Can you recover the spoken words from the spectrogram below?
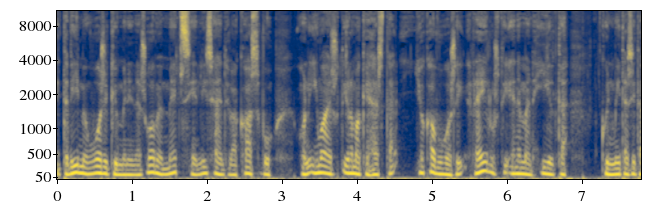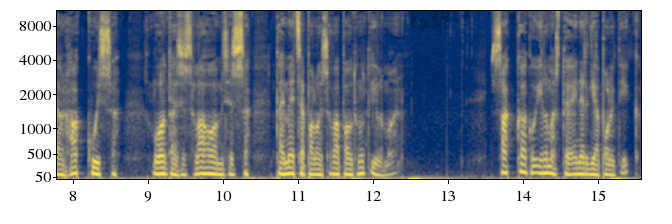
että viime vuosikymmeninä Suomen metsien lisääntyvä kasvu on imaisut ilmakehästä joka vuosi reilusti enemmän hiiltä kuin mitä sitä on hakkuissa, luontaisessa lahoamisessa tai metsäpaloissa vapautunut ilmaan. Sakkaako ilmasto- ja energiapolitiikka?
